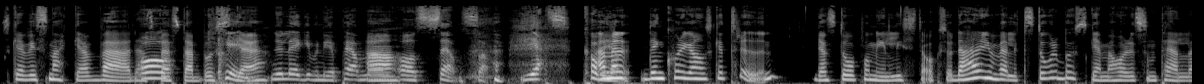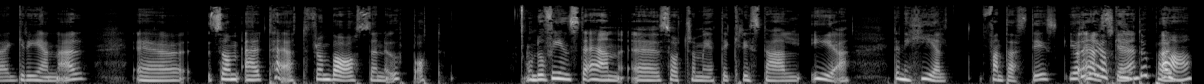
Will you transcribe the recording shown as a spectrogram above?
ska vi snacka världens Okej, bästa buske? nu lägger vi ner pennan och sen så. Yes, kom Ja, igen. men den koreanska tryn, den står på min lista också. Det här är ju en väldigt stor buske med horisontella grenar eh, som är tät från basen uppåt. Och då finns det en eh, sort som heter Kristall E. Den är helt fantastisk. Jag Den har jag älskar den. upp här. Ja.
